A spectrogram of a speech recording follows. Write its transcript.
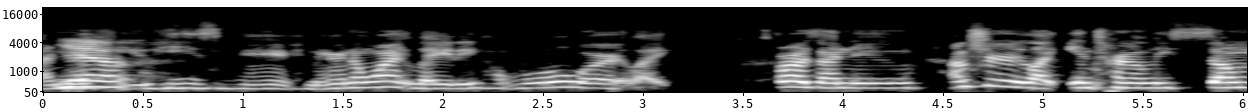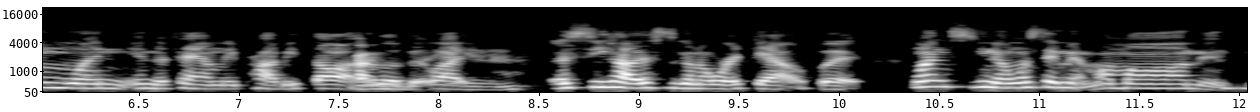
our Yeah. nephew, he's mar- marrying a white lady. Lord, like as far as I knew, I'm sure like internally, someone in the family probably thought a little bit like, yeah. let's see how this is gonna work out. But once you know, once they met my mom and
